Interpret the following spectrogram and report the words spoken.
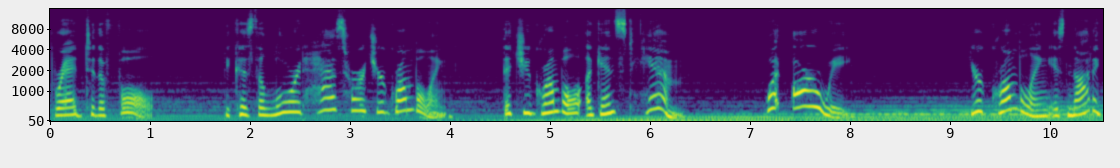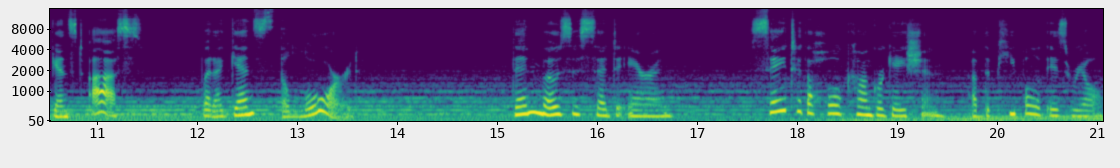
bread to the full, because the Lord has heard your grumbling, that you grumble against him. What are we? Your grumbling is not against us, but against the Lord. Then Moses said to Aaron, Say to the whole congregation of the people of Israel,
